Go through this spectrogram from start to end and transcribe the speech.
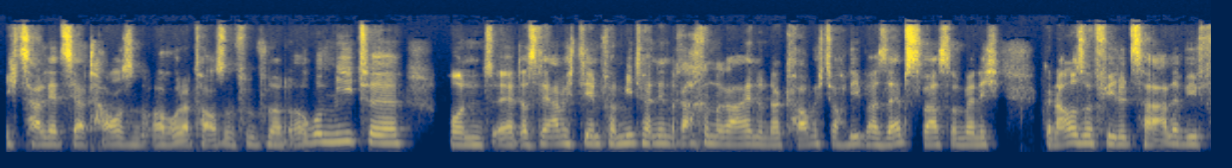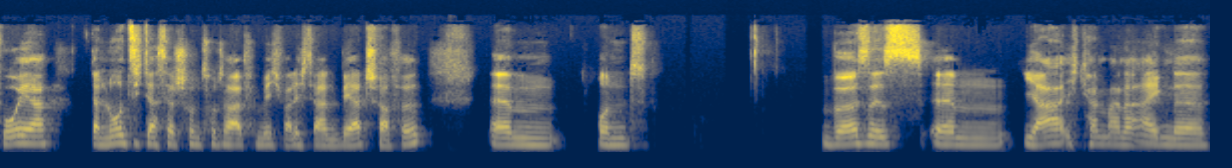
ich zahle jetzt ja 1000 Euro oder 1500 Euro Miete und äh, das werfe ich den Vermieter in den Rachen rein und dann kaufe ich doch lieber selbst was und wenn ich genauso viel zahle wie vorher, dann lohnt sich das ja schon total für mich, weil ich da einen Wert schaffe. Ähm, und versus, ähm, ja, ich kann meine eigene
